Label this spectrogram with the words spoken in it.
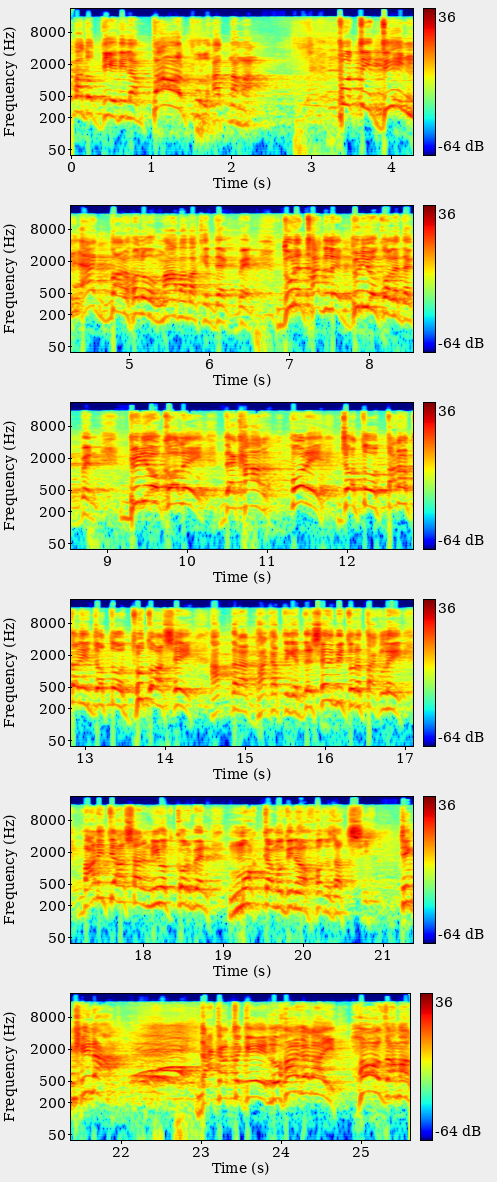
আবাদত দিয়ে দিলাম, পাওয়ারফুল হাত নামান। প্রতিদিন একবার হলো মা বাবাকে দেখবেন, দূরে থাকলে ভিডিও কলে দেখবেন। ভিডিও কলে দেখার পরে যত তাড়াতাড়ি, যত দ্রুত আসে, আপনারা ঢাকা থেকে দেশের ভিতরে থাকলে বাড়িতে আসার নিয়ত করবেন, মক্কা মদিনা হজ যাচ্ছি। ঠিক কি না? ঢাকা থেকে লোহাগাড়াই হজ আমার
